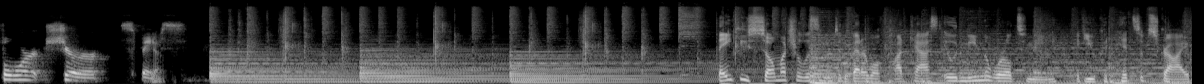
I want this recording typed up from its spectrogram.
for sure space. Thank you so much for listening to the Better Wealth Podcast. It would mean the world to me if you could hit subscribe,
